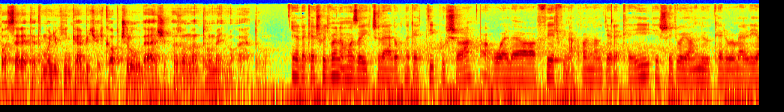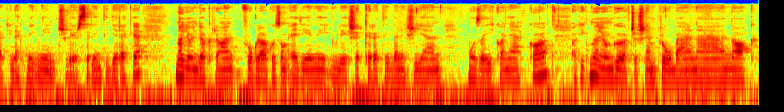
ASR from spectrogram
A szeretet mondjuk inkább így, hogy kapcsolódás, azonnantól megy magától. Érdekes, hogy van a mozaik családoknak egy típusa, ahol a férfinak vannak gyerekei, és egy olyan nő kerül mellé, akinek még nincs vérszerinti gyereke. Nagyon gyakran foglalkozom egyéni ülések keretében is ilyen mozaik anyákkal, akik nagyon görcsösen próbálnának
